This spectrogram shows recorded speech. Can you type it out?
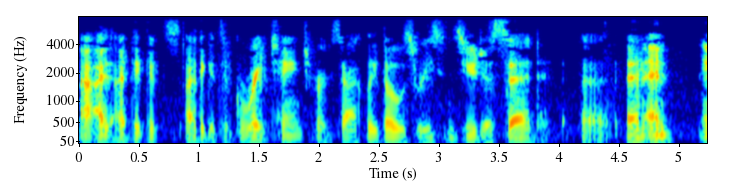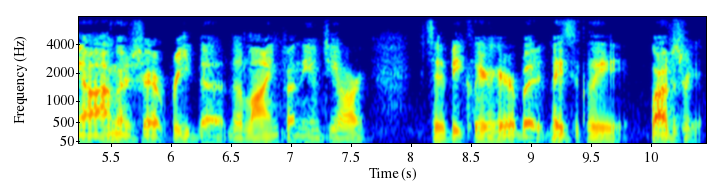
I, I think it's I think it's a great change for exactly those reasons you just said. Uh, and and you know I'm going to share read the the line from the MTR to be clear here, but basically, well I'll just read it.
